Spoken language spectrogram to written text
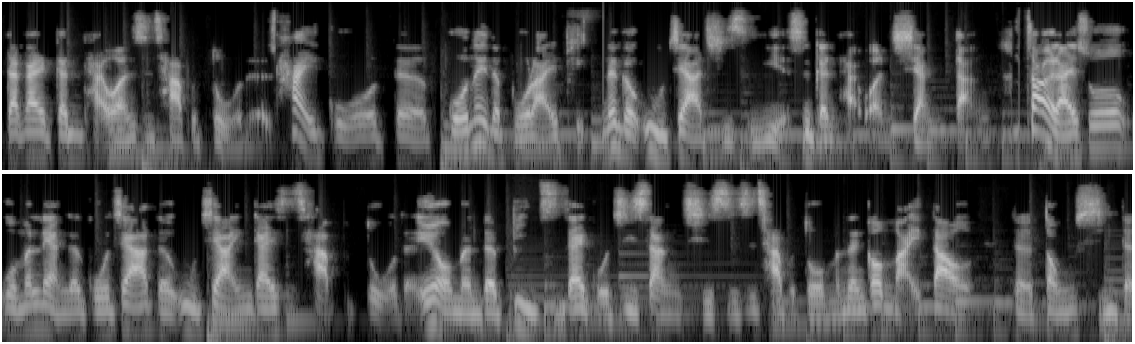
大概跟台湾是差不多的。泰国的国内的舶来品那个物价其实也是跟台湾相当。照理来说，我们两个国家的物价应该是差不多的，因为我们的币值在国际上其实是差不多，我们能够买到的东西的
